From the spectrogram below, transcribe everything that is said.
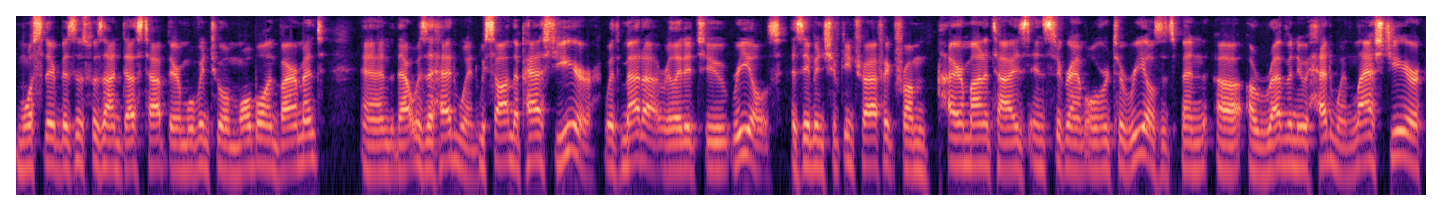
most of their business was on desktop. They were moving to a mobile environment, and that was a headwind. We saw in the past year with Meta related to Reels, as they've been shifting traffic from higher monetized Instagram over to Reels. It's been a, a revenue headwind. Last year,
